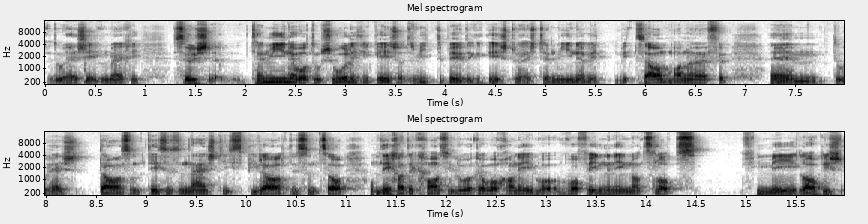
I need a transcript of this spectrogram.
du hast irgendwelche sonst Termine, wo du Schulungen gehst oder Weiterbildungen gehst, du hast Termine mit, mit Soundmanöver, ähm, du hast das und dieses und dann hast dein Pilates und so. Und ich kann dann quasi schauen, wo, kann ich, wo, wo finde ich noch Slots für mich. Logisch,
